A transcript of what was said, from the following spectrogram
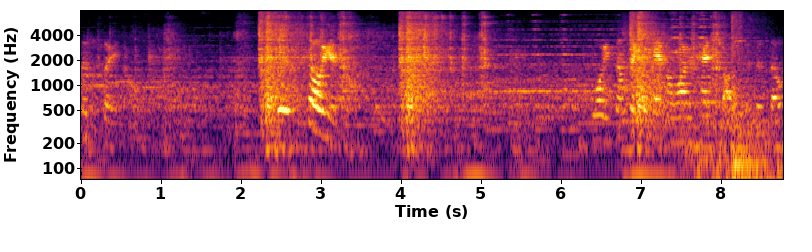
Just so you know. Just so you know. Boy, it sounds like you're getting a lot of headshots with this though.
